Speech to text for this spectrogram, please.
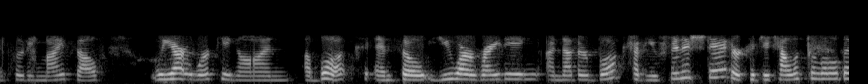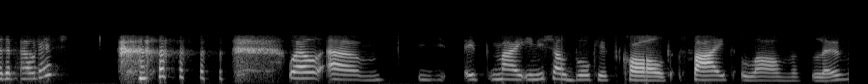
including myself, we are working on a book and so you are writing another book. Have you finished it or could you tell us a little bit about it? well, um my initial book is called Fight, Love, Live.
